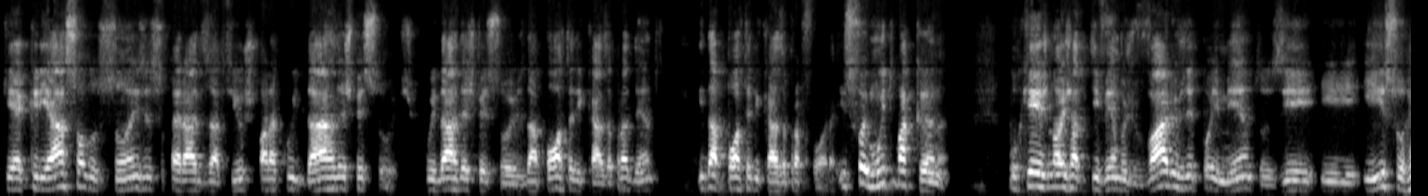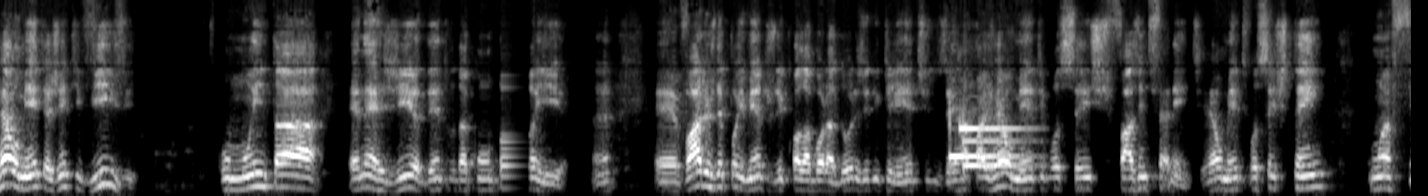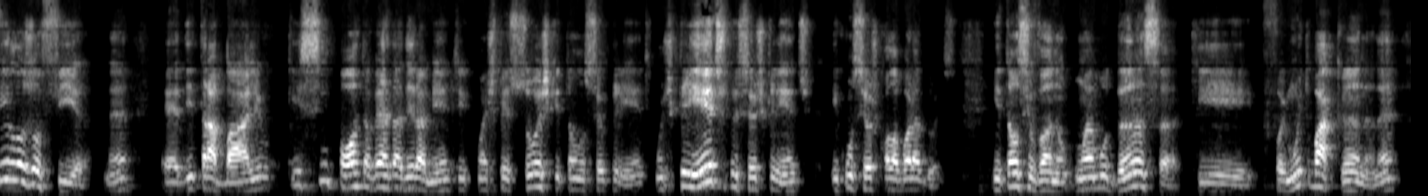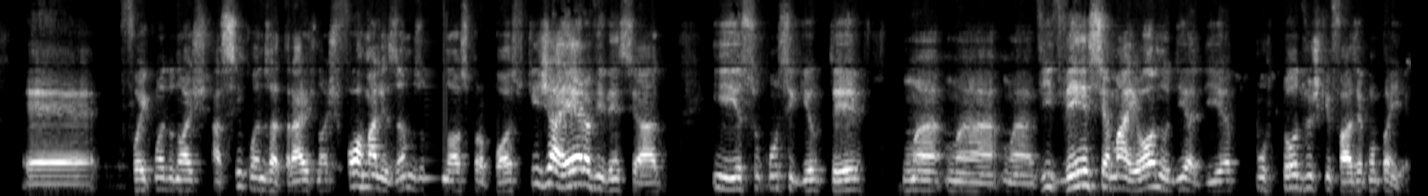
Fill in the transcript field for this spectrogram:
que é criar soluções e superar desafios para cuidar das pessoas. Cuidar das pessoas da porta de casa para dentro e da porta de casa para fora. Isso foi muito bacana, porque nós já tivemos vários depoimentos e, e, e isso realmente a gente vive com muita energia dentro da companhia. Né? é, vários depoimentos de colaboradores e de clientes dizendo: rapaz, realmente vocês fazem diferente, realmente vocês têm uma filosofia né, é, de trabalho que se importa verdadeiramente com as pessoas que estão no seu cliente, com os clientes dos seus clientes e com seus colaboradores. Então, Silvano, uma mudança que foi muito bacana, né? É, foi quando nós, há cinco anos atrás, nós formalizamos o nosso propósito, que já era vivenciado e isso conseguiu ter uma, uma, uma vivência maior no dia a dia por todos os que fazem a companhia.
